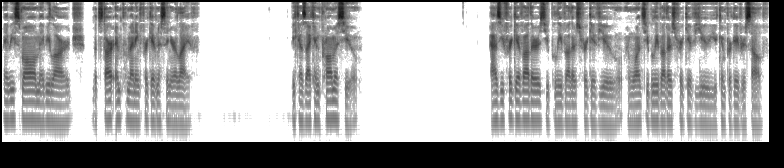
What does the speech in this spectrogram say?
Maybe small, maybe large, but start implementing forgiveness in your life. Because I can promise you, as you forgive others, you believe others forgive you. And once you believe others forgive you, you can forgive yourself.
